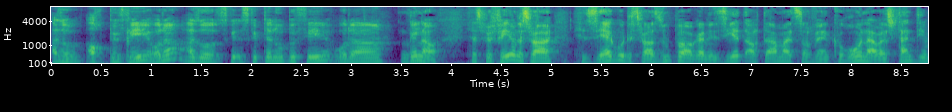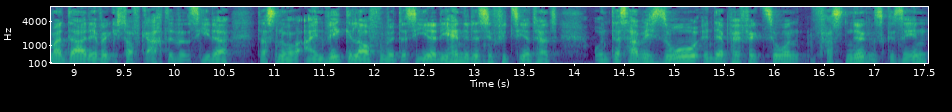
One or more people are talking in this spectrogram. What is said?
also auch Buffet, oder? Also es, es gibt ja nur Buffet oder? Genau, das Buffet und es war sehr gut, es war super organisiert, auch damals noch während Corona, aber es stand jemand da, der wirklich darauf geachtet hat, dass jeder, dass nur ein Weg gelaufen wird, dass jeder die Hände desinfiziert hat. Und das habe ich so in der Perfektion fast nirgends gesehen,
